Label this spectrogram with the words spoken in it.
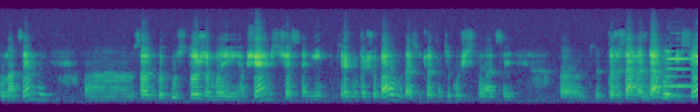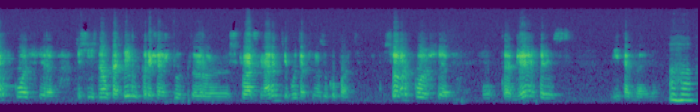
полноценный, Саудовый вкус тоже мы общаемся, сейчас они большую паузу, да, с учетом текущей ситуации. Э, то же самое с Дабл, Серф кофе. То есть есть много кофеин, которые сейчас ждут э, ситуации на рынке и будут активно закупать. Серф кофе, это Джефферис и так далее. Ага.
